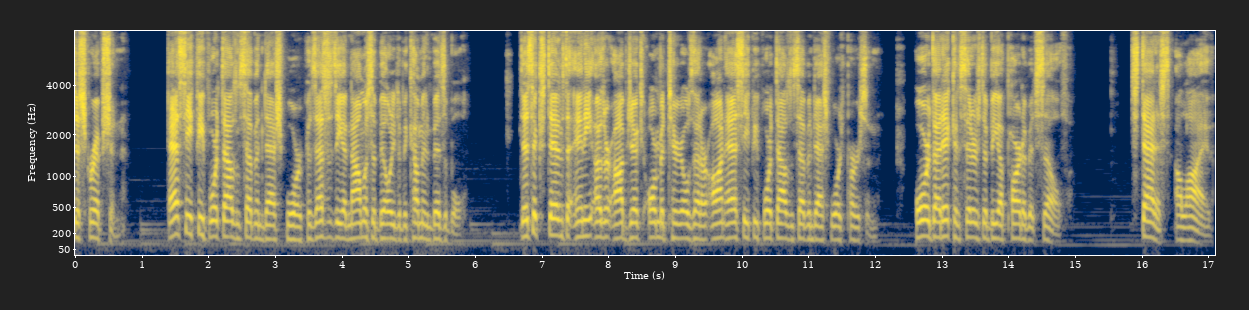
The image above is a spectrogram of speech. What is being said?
Description: SCP-4007-4 possesses the anomalous ability to become invisible. This extends to any other objects or materials that are on SCP-4007-4's person, or that it considers to be a part of itself. Status: Alive.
